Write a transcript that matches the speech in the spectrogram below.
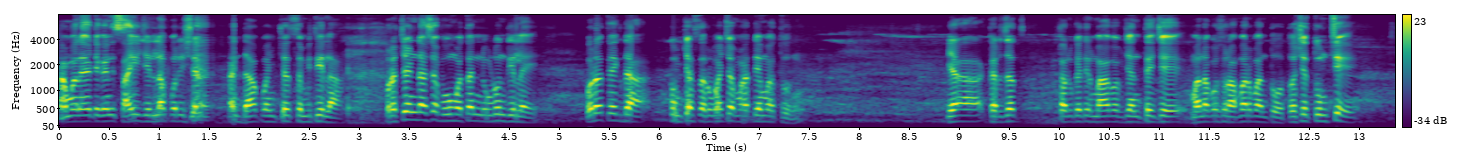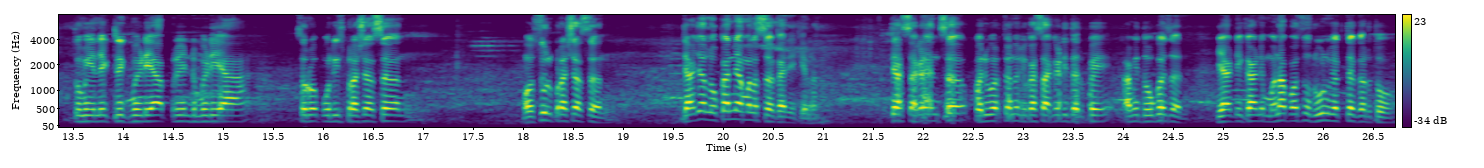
आम्हाला या ठिकाणी साई जिल्हा परिषद आणि दहा पंचायत समितीला प्रचंड अशा बहुमतांनी निवडून दिलं आहे परत एकदा तुमच्या सर्वांच्या माध्यमातून या कर्जत तालुक्यातील मायबाप जनतेचे मनापासून आभार मानतो. तसे तुमचे तुम्ही इलेक्ट्रिक मीडिया प्रिंट मीडिया सर्व पोलीस प्रशासन महसूल प्रशासन ज्या ज्या लोकांनी आम्हाला सहकार्य केलं त्या सगळ्यांचं परिवर्तन विकास आघाडीतर्फे आम्ही दोघं जण या ठिकाणी मनापासून ऋण व्यक्त करतो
